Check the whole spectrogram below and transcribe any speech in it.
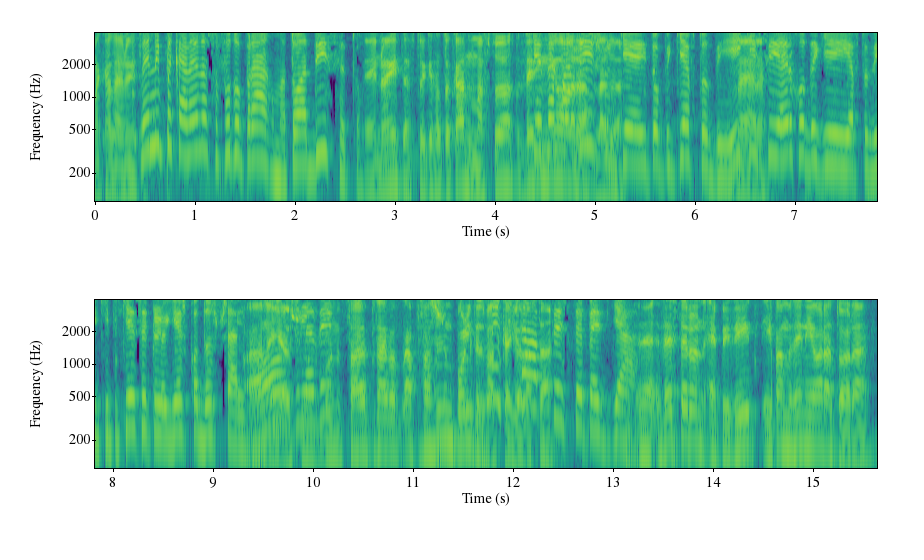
Μα καλά, εννοείται. Δεν είπε κανένας αυτό το πράγμα. Το αντίθετο. Ε, Εννοείται αυτό και θα το κάνουμε αυτό. Δεν και είναι θα η ώρα απαντήσουν απλά τώρα. και η τοπική αυτοδιοίκηση, Ναι, ναι. έρχονται και οι αυτοδιοικητικές εκλογές κοντός ψαλμός. Αναγιά σου. Δηλαδή. Λοιπόν, θα, θα αποφασίζουν πολίτες βασικά για όλα αυτά. Εξάπτεστε, παιδιά. Ε, δεύτερον, επειδή είπαμε δεν είναι η ώρα τώρα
